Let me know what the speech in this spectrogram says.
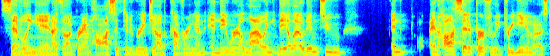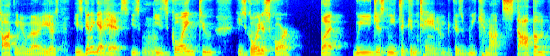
settling in. I thought Graham Hossack did a great job covering him, and they were allowing they allowed him to and and Haas said it perfectly pregame when I was talking to him about it. He goes, he's gonna get his. He's mm-hmm. he's going to he's going to score, but we just need to contain him because we cannot stop him.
